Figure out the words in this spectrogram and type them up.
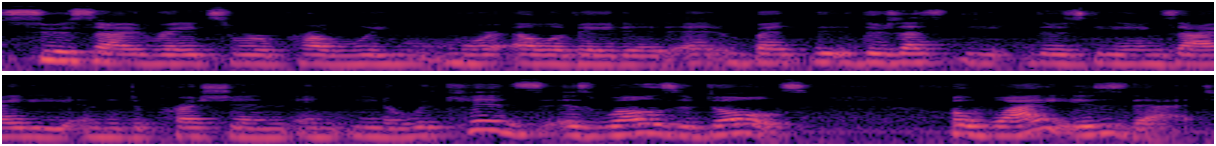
suicide rates were probably more elevated and, but th- there's that's the there's the anxiety and the depression and you know with kids as well as adults. But why is that?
